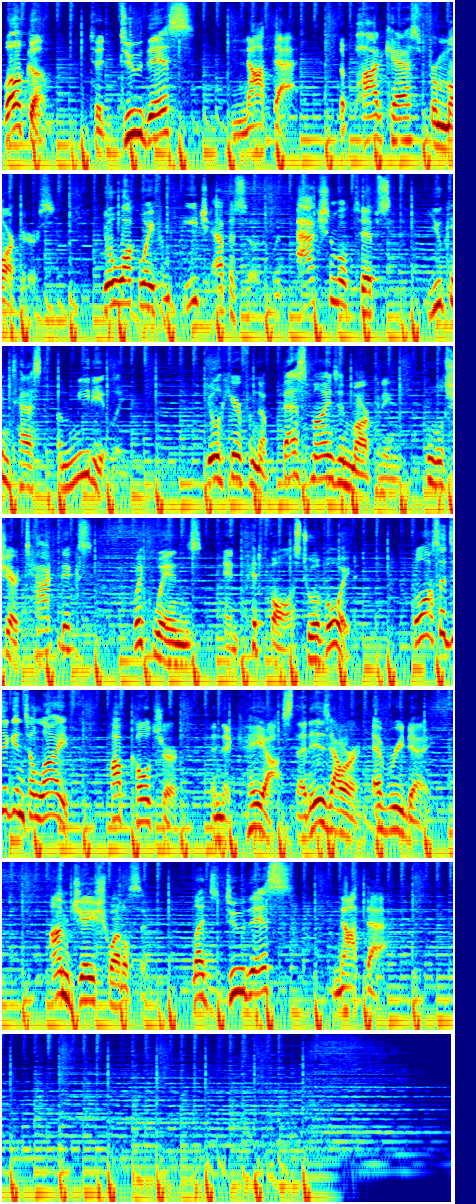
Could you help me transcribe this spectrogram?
Welcome to Do This, Not That, the podcast for marketers. You'll walk away from each episode with actionable tips you can test immediately. You'll hear from the best minds in marketing who will share tactics, quick wins, and pitfalls to avoid. We'll also dig into life, pop culture, and the chaos that is our everyday. I'm Jay Schwedelson. Let's do this, not that.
